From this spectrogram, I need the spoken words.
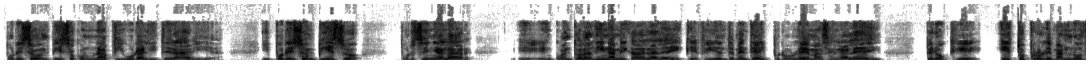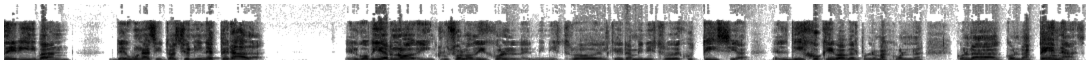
Por eso empiezo con una figura literaria. Y por eso empiezo por señalar, eh, en cuanto a la dinámica de la ley, que evidentemente hay problemas en la ley, pero que estos problemas no derivan de una situación inesperada. El gobierno, incluso lo dijo el, ministro, el que era ministro de Justicia, él dijo que iba a haber problemas con, con las penas.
